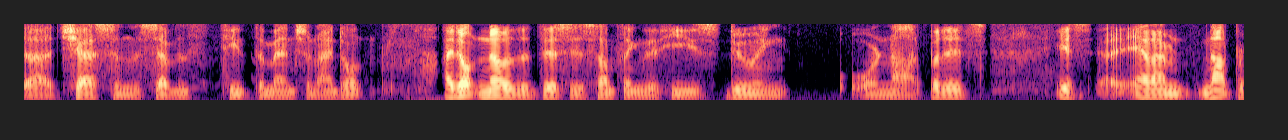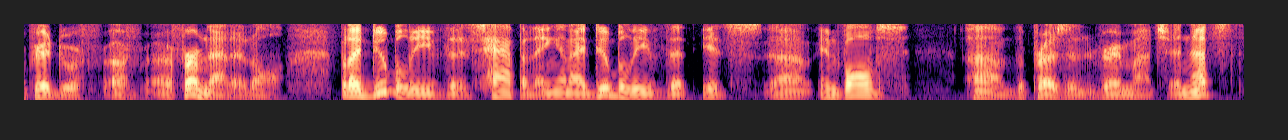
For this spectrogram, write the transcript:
uh, chess in the 17th dimension. I don't I don't know that this is something that he's doing or not, but it's it's and I'm not prepared to aff- affirm that at all. But I do believe that it's happening, and I do believe that it's uh, involves uh, the president very much, and that's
